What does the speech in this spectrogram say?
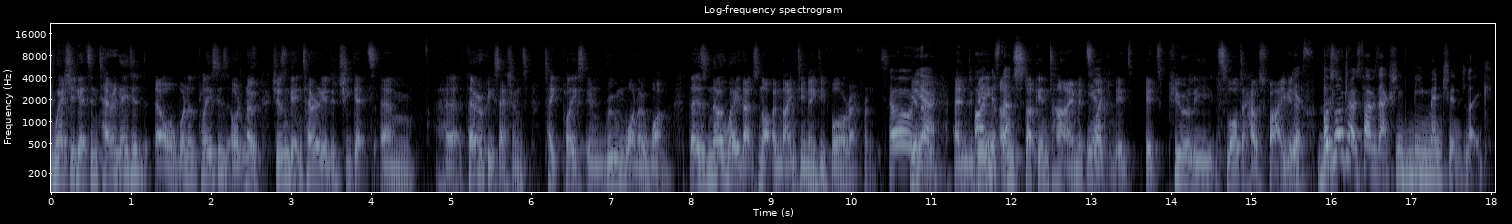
where she gets interrogated, or one of the places, or no, she doesn't get interrogated. She gets um, her therapy sessions take place in room 101. There's no way that's not a 1984 reference. Oh, you know, yeah. and Oh, being unstuck in time, it's Yeah. like it's it's purely Slaughterhouse 5, you know. Yes. Oh, Slaughterhouse Five is actually being mentioned. Like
